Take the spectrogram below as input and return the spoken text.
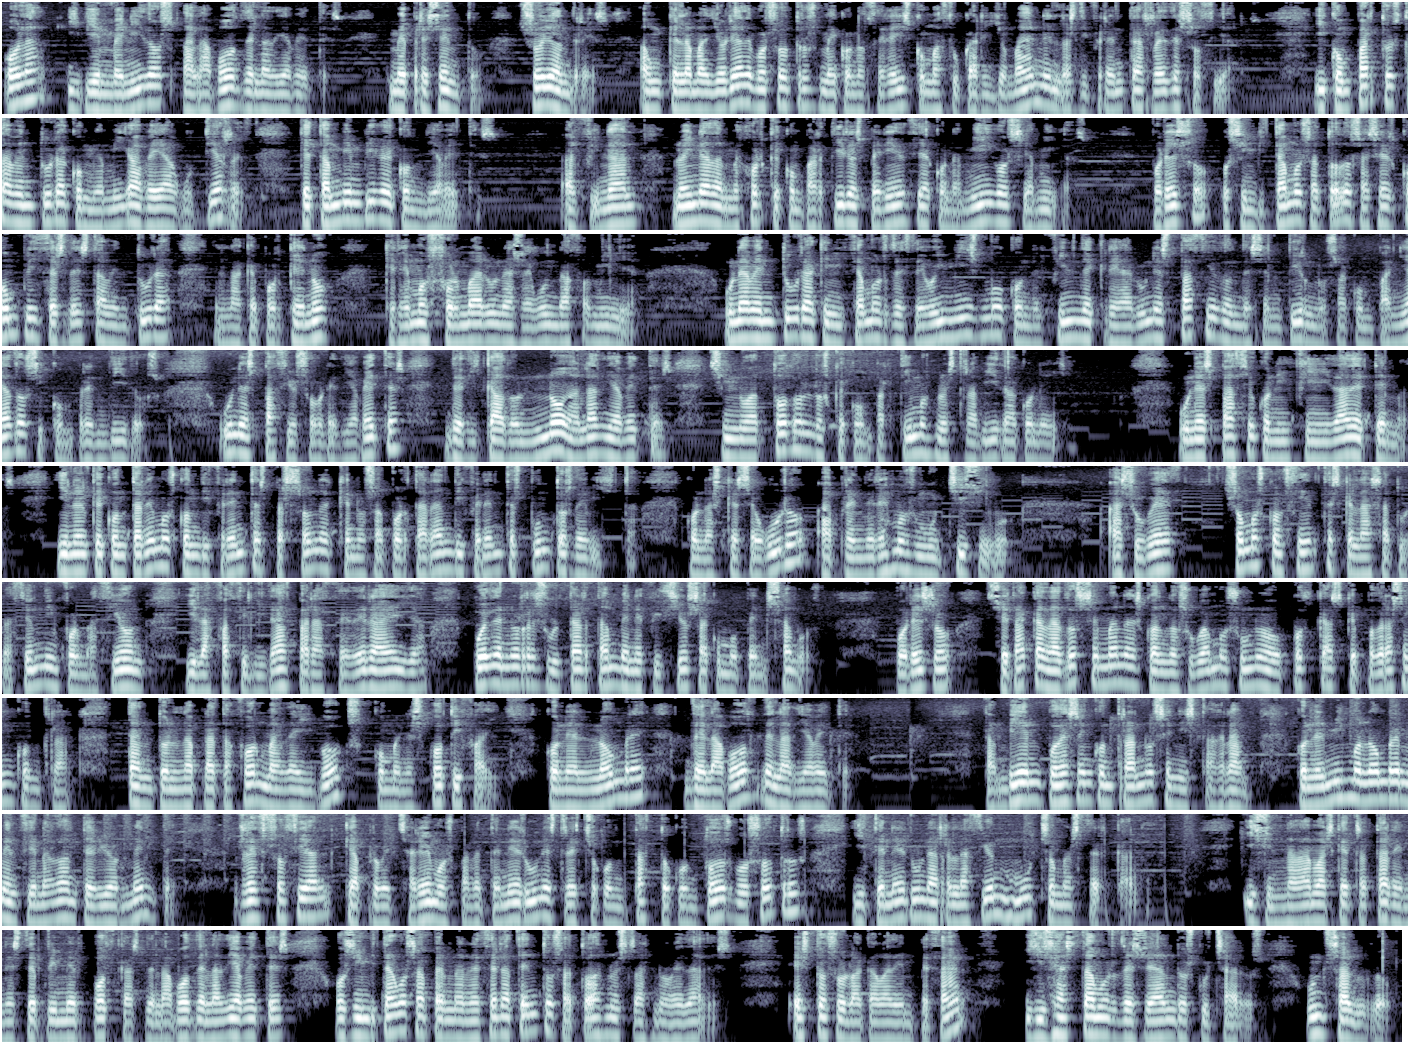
Hola y bienvenidos a La Voz de la Diabetes. Me presento, soy Andrés, aunque la mayoría de vosotros me conoceréis como Azucarillo Man en las diferentes redes sociales, y comparto esta aventura con mi amiga Bea Gutiérrez, que también vive con diabetes. Al final, no hay nada mejor que compartir experiencia con amigos y amigas. Por eso, os invitamos a todos a ser cómplices de esta aventura en la que, ¿por qué no?, queremos formar una segunda familia una aventura que iniciamos desde hoy mismo con el fin de crear un espacio donde sentirnos acompañados y comprendidos, un espacio sobre diabetes dedicado no a la diabetes, sino a todos los que compartimos nuestra vida con ella. Un espacio con infinidad de temas y en el que contaremos con diferentes personas que nos aportarán diferentes puntos de vista, con las que seguro aprenderemos muchísimo. A su vez, somos conscientes que la saturación de información y la facilidad para acceder a ella puede no resultar tan beneficiosa como pensamos. Por eso será cada dos semanas cuando subamos un nuevo podcast que podrás encontrar tanto en la plataforma de iVoox como en Spotify con el nombre de La Voz de la Diabetes. También puedes encontrarnos en Instagram con el mismo nombre mencionado anteriormente red social que aprovecharemos para tener un estrecho contacto con todos vosotros y tener una relación mucho más cercana. Y sin nada más que tratar en este primer podcast de la voz de la diabetes, os invitamos a permanecer atentos a todas nuestras novedades. Esto solo acaba de empezar y ya estamos deseando escucharos. Un saludo.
